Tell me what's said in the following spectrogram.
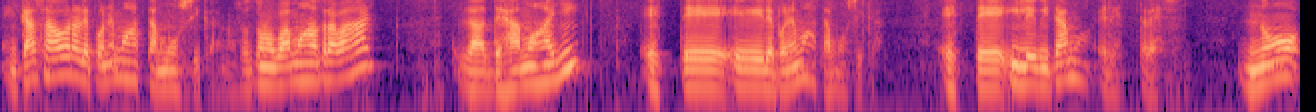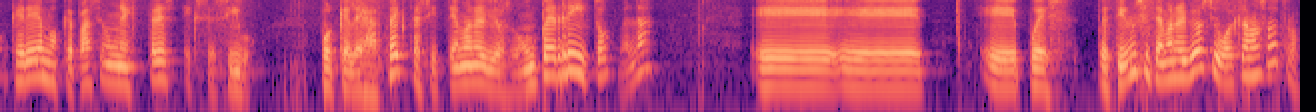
En casa ahora le ponemos hasta música. Nosotros nos vamos a trabajar, las dejamos allí, este, eh, le ponemos hasta música. Este, y le evitamos el estrés. No queremos que pase un estrés excesivo porque les afecta el sistema nervioso. Un perrito, ¿verdad? Eh, eh, pues, pues tiene un sistema nervioso igual que nosotros.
